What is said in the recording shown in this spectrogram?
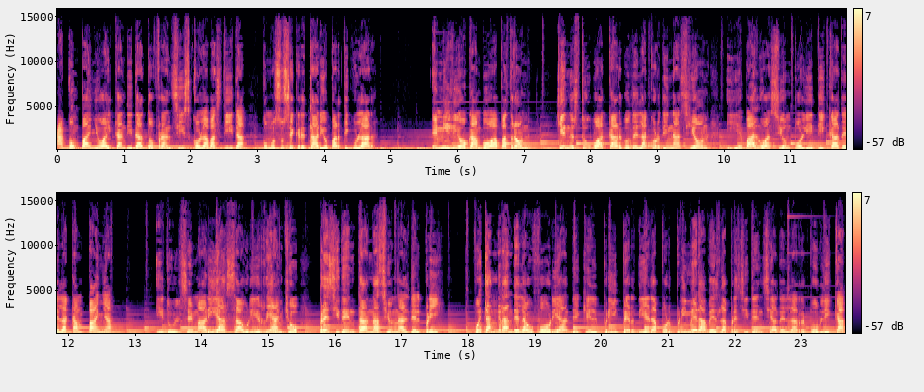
acompañó al candidato Francisco Labastida como su secretario particular. Emilio Gamboa Patrón, quien estuvo a cargo de la coordinación y evaluación política de la campaña, y Dulce María Sauri Riancho, presidenta nacional del PRI. Fue tan grande la euforia de que el PRI perdiera por primera vez la presidencia de la República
